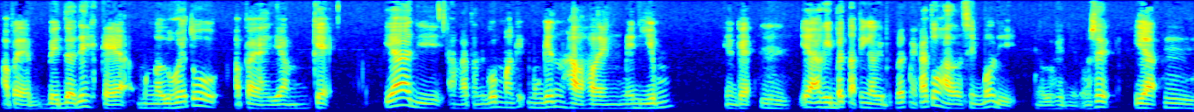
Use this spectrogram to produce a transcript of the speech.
apa ya beda deh kayak mengeluhnya tuh apa ya yang kayak ya di angkatan gue mungkin hal-hal yang medium yang kayak Hmm. ya ribet tapi nggak ribet banget mereka tuh hal simpel di ngeluhin gitu maksudnya ya Hmm.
